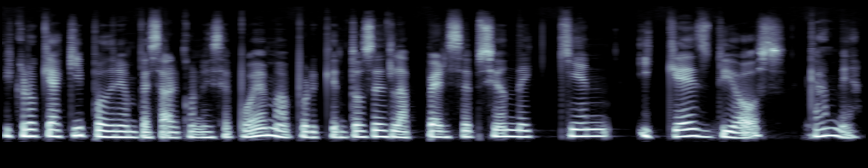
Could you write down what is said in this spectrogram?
Y creo que aquí podría empezar con ese poema, porque entonces la percepción de quién y qué es Dios cambia.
